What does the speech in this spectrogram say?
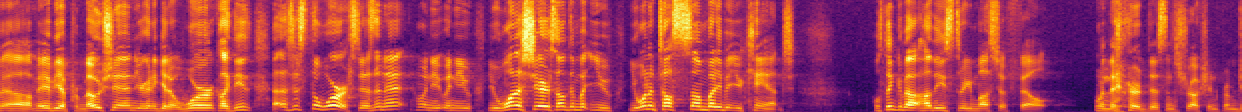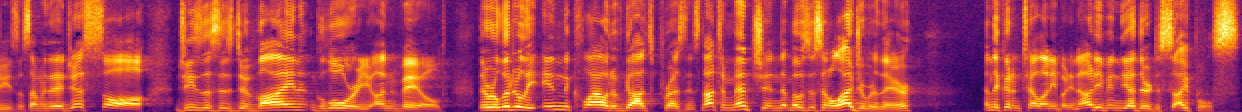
Uh, maybe a promotion you're going to get at work. Like these, that's just the worst, isn't it? When you, when you, you want to share something, but you, you want to tell somebody, but you can't. Well, think about how these three must have felt when they heard this instruction from Jesus. I mean, they just saw Jesus' divine glory unveiled. They were literally in the cloud of God's presence, not to mention that Moses and Elijah were there, and they couldn't tell anybody, not even the other disciples.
